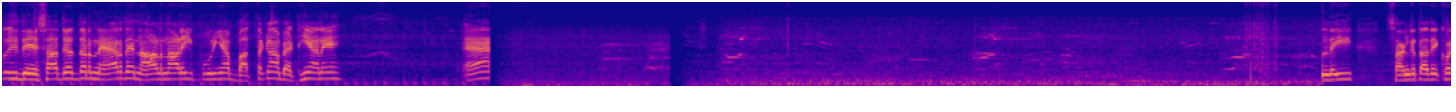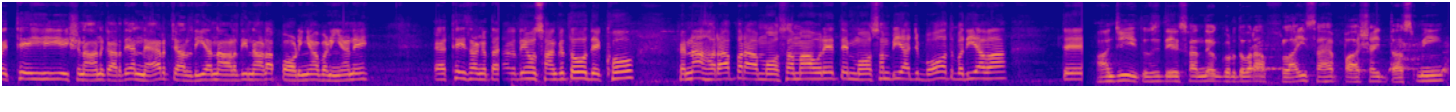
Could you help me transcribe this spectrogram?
ਉਹ ਤੁਸੀਂ ਦੇਖ ਸਕਦੇ ਹੋ, ਉਧਰ ਨਹਿਰ ਦੇ ਨਾਲ ਨਾਲ ਹੀ ਪੂਰੀਆਂ ਬੱਤਕਾਂ ਬੈਠੀਆਂ ਨੇ। ਐ ਲਈ ਸੰਗਤਾਂ ਦੇਖੋ ਇੱਥੇ ਹੀ ਇਸ਼ਨਾਨ ਕਰਦੇ ਆ, ਨਹਿਰ ਚੱਲਦੀ ਆ, ਨਾਲ ਦੀ ਨਾਲ ਆ ਪੌੜੀਆਂ ਬਣੀਆਂ ਨੇ। ਇੱਥੇ ਹੀ ਸੰਗਤਾਂ ਸਕਦੇ ਹੋ। ਸੰਗਤੋ ਦੇਖੋ ਕਿੰਨਾ ਹਰਾ ਭਰਾ ਮੌਸਮ ਆ ਉਰੇ ਤੇ ਮੌਸਮ ਵੀ ਅੱਜ ਬਹੁਤ ਵਧੀਆ ਵਾ ਤੇ ਹਾਂਜੀ, ਤੁਸੀਂ ਦੇਖ ਸਕਦੇ ਹੋ ਗੁਰਦੁਆਰਾ ਫਲਾਈ ਸਾਹਿਬ ਪਾਤਸ਼ਾਹੀ 10ਵੀਂ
